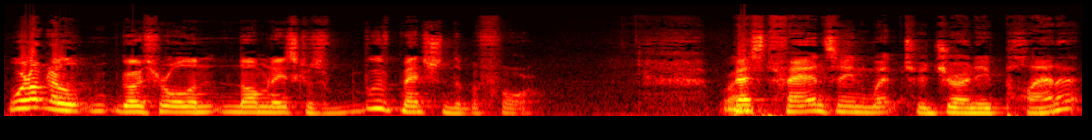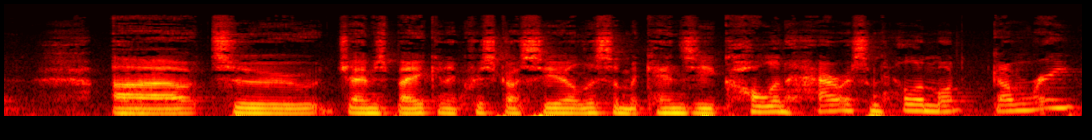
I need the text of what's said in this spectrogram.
We're not going to go through all the nominees because we've mentioned them before. Best fanzine went to Journey Planet, uh, to James Bacon and Chris Garcia, Alissa McKersie, Colin Harris, and Helen Montgomery.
